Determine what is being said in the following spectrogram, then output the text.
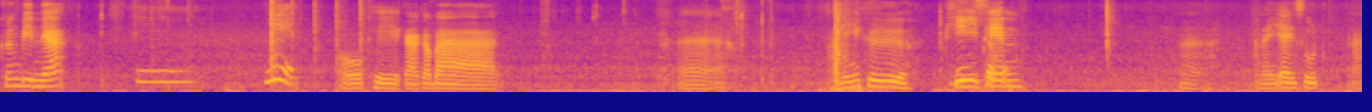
เครื่องบินเนี้ยอืม นี่ โอเคกากบาท อ่า อันนี้คือ P ดินสอ pen อ่า อันไหนใหญ่สุด อ่า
